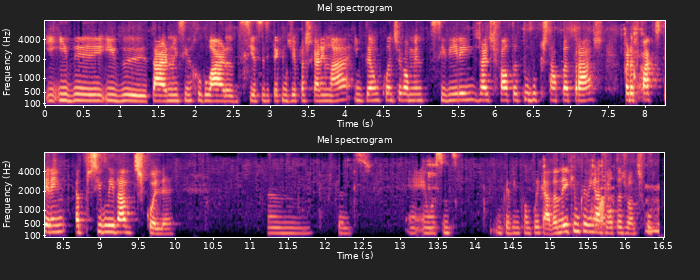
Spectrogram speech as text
e, e, de, e de estar no ensino regular de ciências e tecnologia para chegarem lá, então quando chega o momento de decidirem, já lhes falta tudo o que está para trás para de facto terem a possibilidade de escolha. Hum, portanto, é, é, um assunto um bocadinho complicado. Andei aqui um bocadinho às voltas, João, desculpa.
